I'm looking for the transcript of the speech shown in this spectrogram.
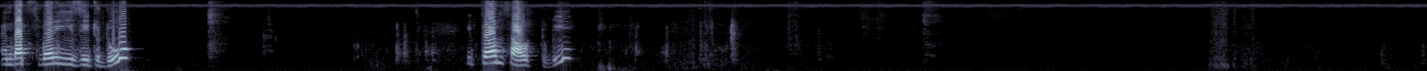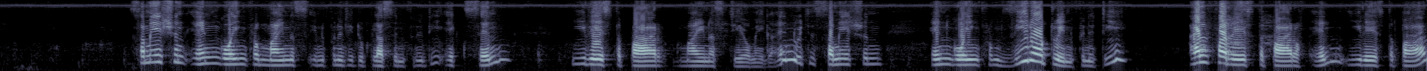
And that is very easy to do. It turns out to be summation n going from minus infinity to plus infinity x n e raised to the power minus j omega n which is summation n going from 0 to infinity alpha raised to the power of n e raised to the power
